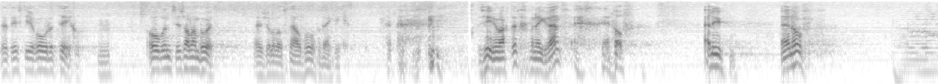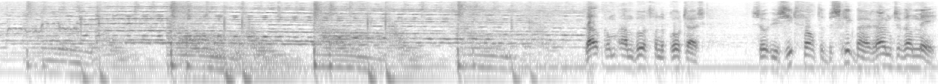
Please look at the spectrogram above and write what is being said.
Dat is die rode tegel. Owens is al aan boord. Wij zullen wel snel volgen, denk ik. Zenuwachtig, meneer Grant. En of. En u? En of. Welkom aan boord van de Proteus. Zo u ziet valt de beschikbare ruimte wel mee.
